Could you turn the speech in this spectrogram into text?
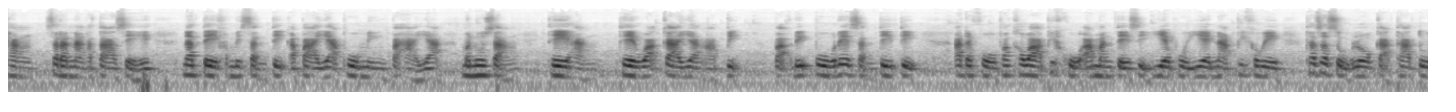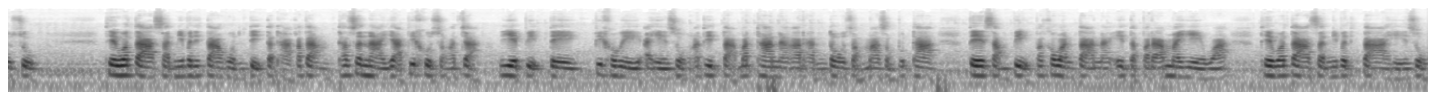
ทังสรนังคตาเส นเตคมิสันติ อปายะภูมิง ปหายะ มนุสัง เทหัง เทวกายยังอปิปริปูเรสันติติ อัตโขภควาพิขูอามันเตสิเยผูเยนะพิกเวทัสสุโลกะทาตูสุ เทวตาสันนิปติตาหนติตถาคตัง ทัศนายาพิคุสังฆจักเยปิเตพิกเวอเหสงอติตามัทธานังอาหันโตสัมมาสัมพุทธา เตสัมปิภควันตานังเอตปรามเยวะ เทวตาสันนิปติตาเหสง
